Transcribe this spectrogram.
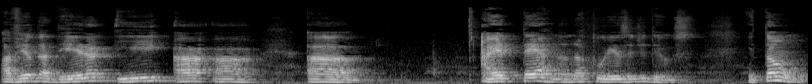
a verdadeira e a, a, a, a eterna natureza de Deus. Então,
